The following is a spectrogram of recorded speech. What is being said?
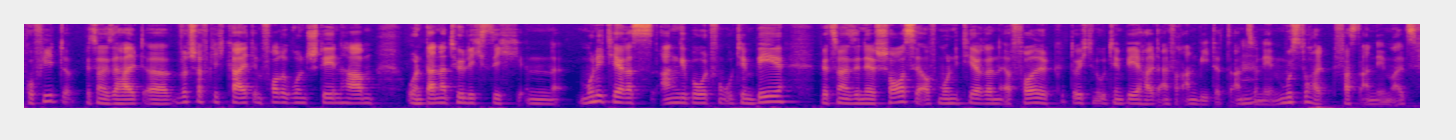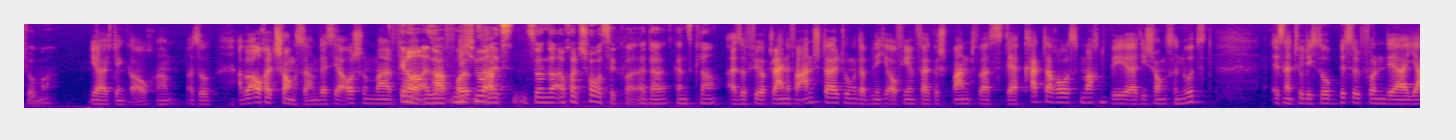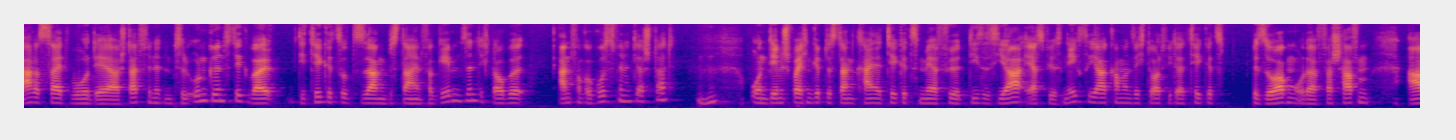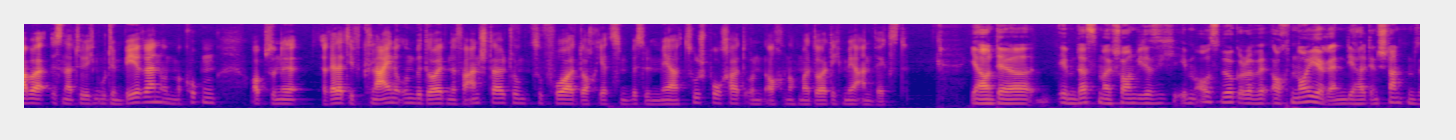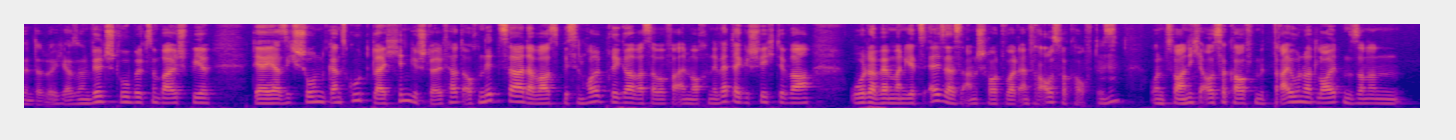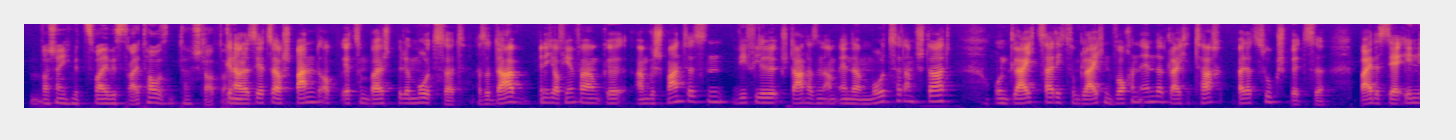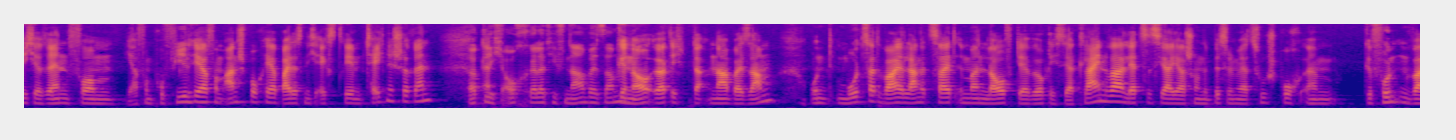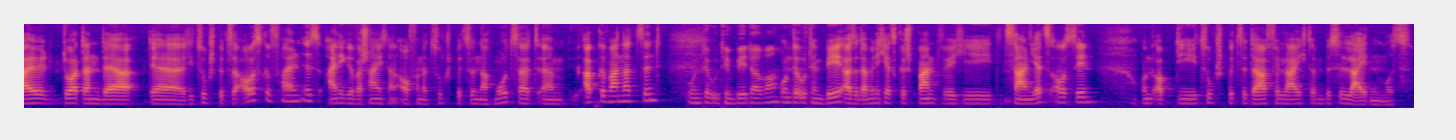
Profit bzw. halt äh, Wirtschaftlichkeit im Vordergrund stehen haben und dann natürlich sich ein monetäres Angebot vom UTMB bzw. eine Chance auf monetären Erfolg durch den UTMB halt einfach anbietet, mhm. anzunehmen. Mhm. Musst du halt fast annehmen als Firma. Ja, ich denke auch. Also, aber auch als Chance haben wir es ja auch schon mal vor genau, also paar Folgen nicht nur gehabt. als, sondern auch als Chance, äh, da, ganz klar. Also für kleine Veranstaltungen, da bin ich auf jeden Fall gespannt, was der Cut daraus macht, wie er die Chance nutzt. Ist natürlich so ein bisschen von der Jahreszeit, wo der stattfindet, ein bisschen ungünstig, weil die Tickets sozusagen bis dahin vergeben sind. Ich glaube, Anfang August findet der statt. Mhm. Und dementsprechend gibt es dann keine Tickets mehr für dieses Jahr. Erst fürs nächste Jahr kann man sich dort wieder Tickets besorgen oder verschaffen. Aber ist natürlich ein UTMB-Rennen und mal gucken, ob so eine relativ kleine, unbedeutende Veranstaltung zuvor doch jetzt ein bisschen mehr Zuspruch hat und auch nochmal deutlich mehr anwächst. Ja, und der eben das mal schauen, wie das sich eben auswirkt oder auch neue Rennen, die halt entstanden sind dadurch. Also ein Wildstrubel zum Beispiel, der ja sich schon ganz gut gleich hingestellt hat. Auch Nizza, da war es ein bisschen holpriger, was aber vor allem auch eine Wettergeschichte war. Oder wenn man jetzt Elsass anschaut, wo halt einfach ausverkauft ist. Mhm. Und zwar nicht ausverkauft mit 300 Leuten, sondern wahrscheinlich mit 2.000 bis 3.000 Startern. Genau, das ist jetzt auch spannend, ob jetzt zum Beispiel der Mozart. Also da bin ich auf jeden Fall am, am gespanntesten, wie viele Starter sind am Ende am Mozart am Start und gleichzeitig zum gleichen Wochenende, gleiche Tag bei der Zugspitze. Beides sehr ähnliche Rennen vom, ja, vom Profil her, vom Anspruch her, beides nicht extrem technische Rennen. Örtlich äh, auch relativ nah beisammen. Genau, örtlich nah beisammen. Und Mozart war ja lange Zeit immer ein Lauf, der wirklich sehr klein war. Letztes Jahr ja schon ein bisschen mehr Zuspruch ähm, gefunden, weil dort dann der, der, die Zugspitze ausgefallen ist. Einige wahrscheinlich dann auch von der Zugspitze nach Mozart ähm, abgewandert sind. Und der UTMB da war? Und der UTMB, also da bin ich jetzt gespannt, wie die Zahlen jetzt aussehen und ob die Zugspitze da vielleicht ein bisschen leiden muss.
